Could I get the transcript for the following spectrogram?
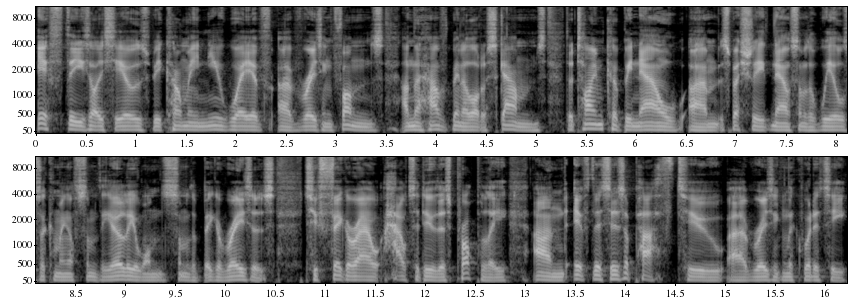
If these ICOs become a new way of, of raising funds, and there have been a lot of scams, the time could be now, um, especially now some of the wheels are coming off some of the earlier ones, some of the bigger raisers, to figure out how to do this properly. And if this is a path to uh, raising liquidity,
